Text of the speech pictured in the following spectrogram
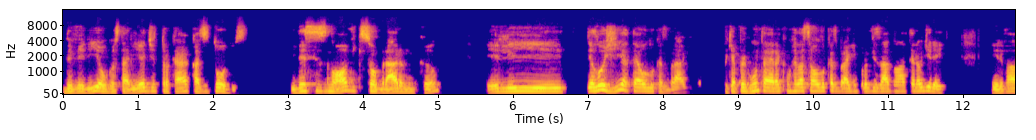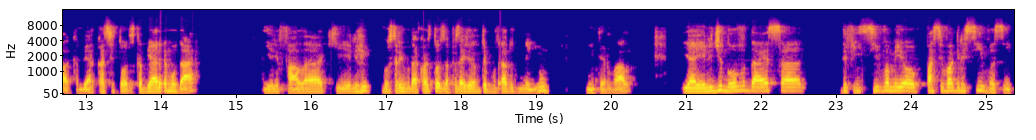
deveria ou gostaria de trocar quase todos. E desses nove que sobraram em campo, ele elogia até o Lucas Braga, porque a pergunta era com relação ao Lucas Braga improvisado na lateral direita. E ele fala, ah, cambiar quase todos. Cambiar é mudar, e ele fala que ele gostaria de mudar quase todos, apesar de não ter mudado nenhum no intervalo. E aí ele de novo dá essa defensiva meio passivo-agressiva, assim.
